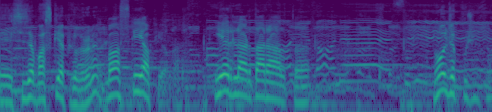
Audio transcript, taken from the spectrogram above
e, size baskı yapıyorlar öyle mi? Baskı yapıyorlar. Yerler daraldı. Ne olacak bu işin sonu?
